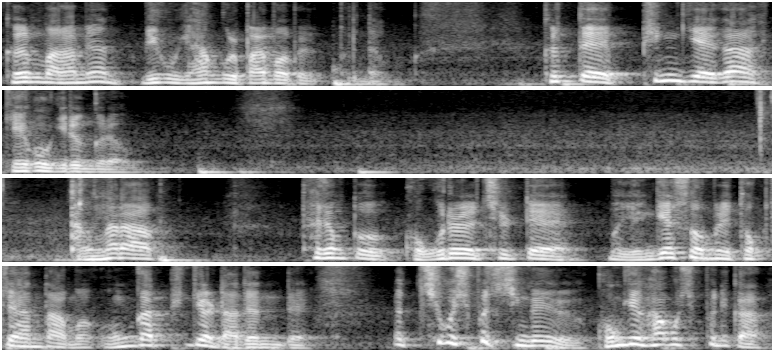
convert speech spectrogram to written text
그런 말 하면 미국이 한국을 밟아버린다고. 그때 핑계가 계곡 이런 거라고. 당나라 태종도 고구려를 칠 때 뭐 연개소문이 독재한다 뭐 온갖 핑계를 다 댔는데 치고 싶어서 친 거예요. 공격하고 싶으니까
